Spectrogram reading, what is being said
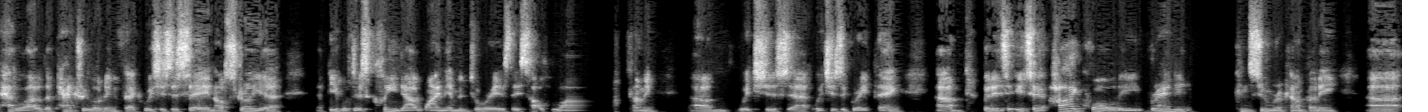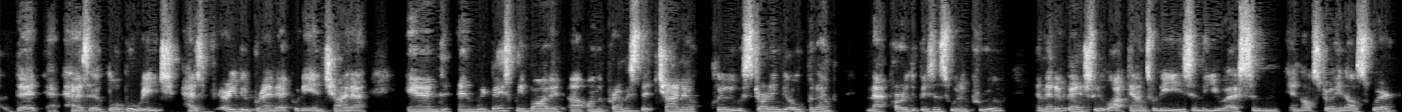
had a lot of the pantry loading effect, which is to say, in Australia, people just cleaned out wine inventory as they saw a lot coming, um, which is uh, which is a great thing. Um, but it's it's a high quality branded consumer company uh, that has a global reach, has very good brand equity in China, and and we basically bought it uh, on the premise that China clearly was starting to open up, and that part of the business would improve, and that eventually lockdowns would ease in the U.S. and, and Australia and elsewhere,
